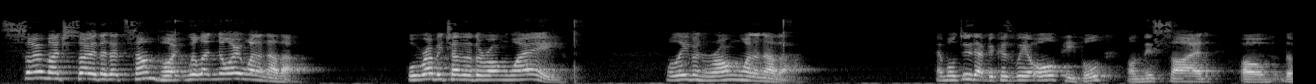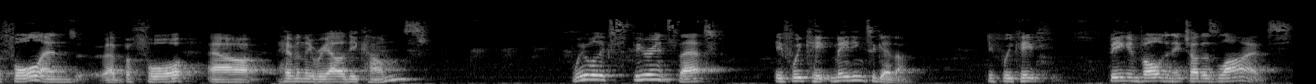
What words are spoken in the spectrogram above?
so much so that at some point we'll annoy one another. We'll rub each other the wrong way. We'll even wrong one another. And we'll do that because we are all people on this side of the fall and uh, before our heavenly reality comes. We will experience that if we keep meeting together if we keep being involved in each other's lives.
